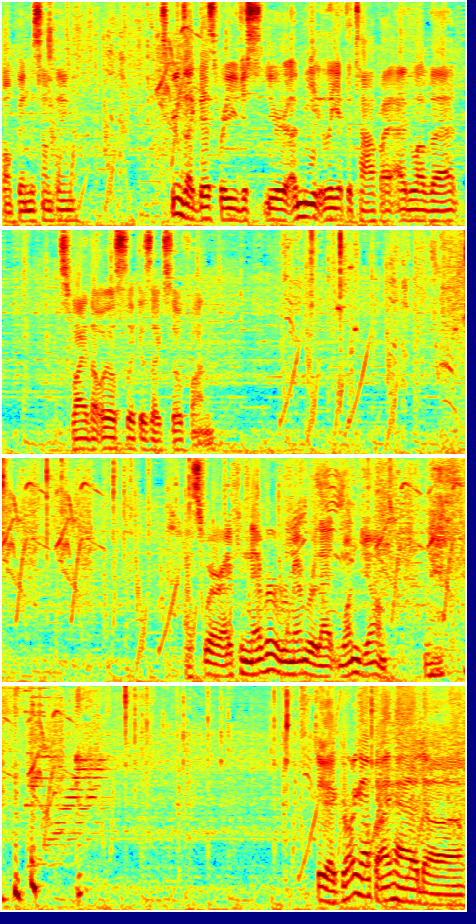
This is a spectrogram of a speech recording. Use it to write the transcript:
bump into something. Screens like this where you just you're immediately at the top. I, I love that. That's why the oil slick is like so fun. I swear I can never remember that one jump. so yeah, growing up I had uh,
